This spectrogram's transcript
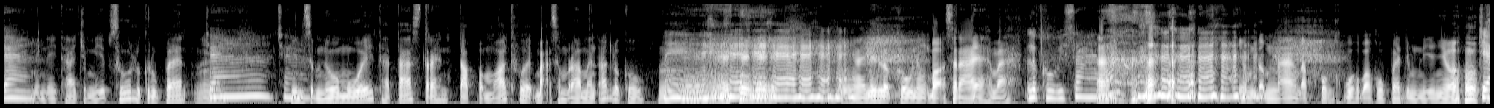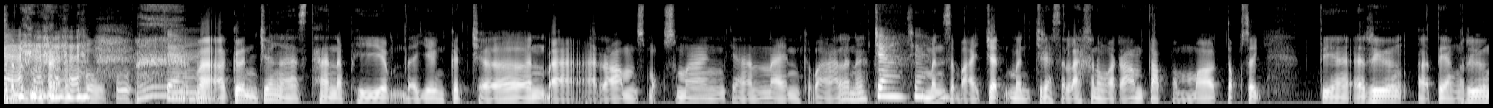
ចាមានន័យថាជំរាបសួរលោកគ្រូពេទ្យចាចាមានសំណួរមួយថាតើ stress តបប្រមល់ធ្វើឲ្យបាក់សម្រាប់មែនអត់លោកគ្រូថ្ងៃនេះលោកគ្រូនឹងបកស្រាយហ៎បាទលោកគ្រូវិសាខ្ញុំតំណាងដល់ពងខ្ពស់របស់គ្រូពេទ្យជំនាញយោចាតំណាងដល់ពងខ្ពស់ចាបាទអរគុណអញ្ចឹងស្ថានភាពដែលយើងគិតច្រើនបាទអារម្មណ៍ស្មុគស្មាញគេហៅណែនក្បាលណាចាចាមិនសบายចិត្តមិនជ្រះស្រឡះក្នុងអារម្មណ៍តបប្រមល់តុកសិច ទាំងរឿងទាំងរឿង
